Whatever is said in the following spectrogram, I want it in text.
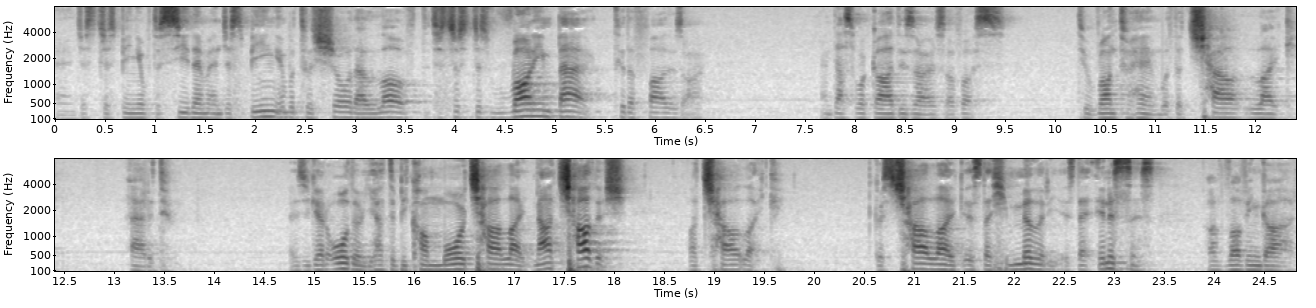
and just, just being able to see them and just being able to show that love, just, just, just running back to the Father's arm. And that's what God desires of us to run to Him with a childlike attitude. As you get older, you have to become more childlike, not childish, but childlike. Because childlike is the humility, is the innocence of loving God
